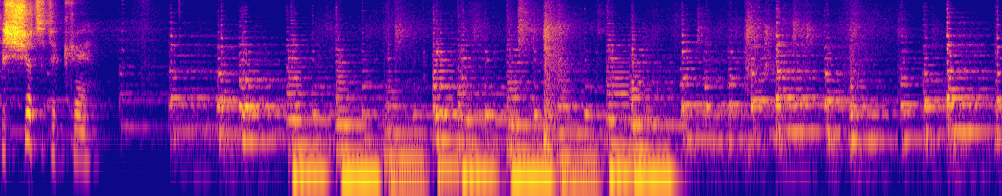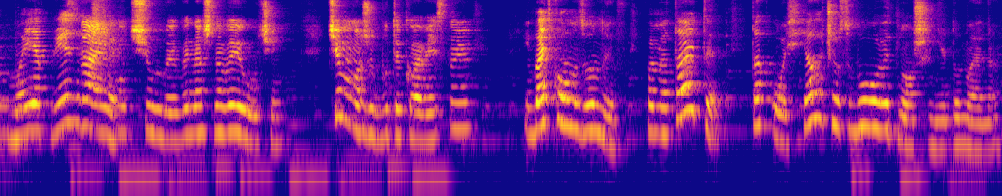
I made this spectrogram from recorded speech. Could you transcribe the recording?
Та що це таке? Прізвище. Знаємо, чули, ви наш новий учень. Чим можу бути корисною? І батько вам дзвонив. Пам'ятаєте? Так ось, я хочу особливе відношення до мене.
